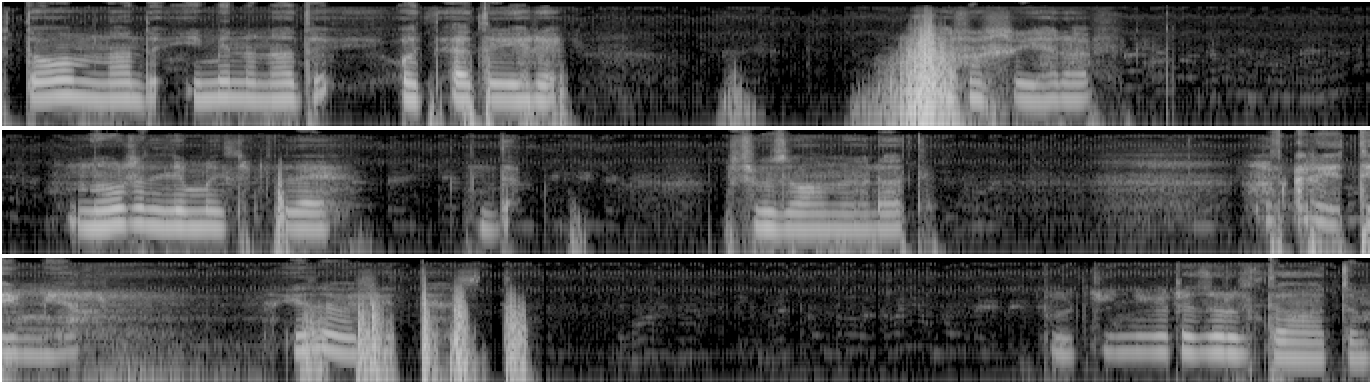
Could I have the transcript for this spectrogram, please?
Что вам надо? Именно надо от этой игры. Хороший график. Нужен ли мультиплеер? Да. Щоб з вами грати. Відкритий мир. І завершить тест. Получение результата.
